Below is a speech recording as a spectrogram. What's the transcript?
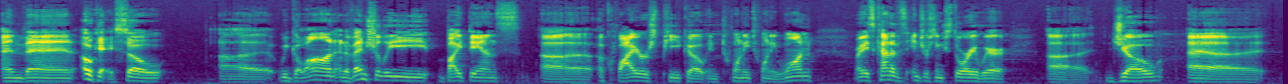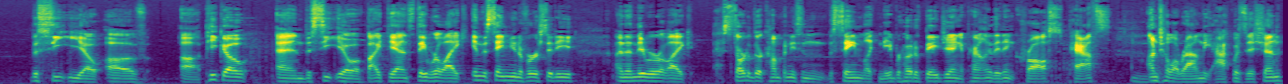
and then okay, so uh, we go on, and eventually ByteDance uh, acquires Pico in 2021. Right, it's kind of this interesting story where uh, Zhou, uh, the CEO of uh, Pico, and the CEO of ByteDance, they were like in the same university, and then they were like started their companies in the same like neighborhood of Beijing. Apparently, they didn't cross paths until around the acquisition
